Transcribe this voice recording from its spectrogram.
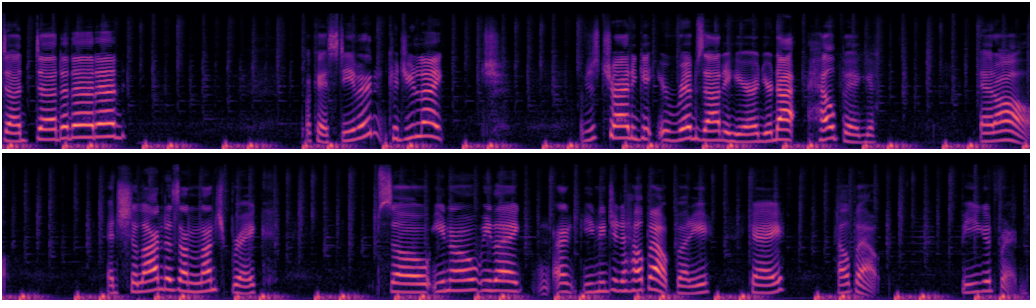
da da da da da. Okay, Steven, could you like. I'm just trying to get your ribs out of here, and you're not helping at all. And Shalanda's on lunch break. So, you know, we like. I, you need you to help out, buddy. Okay? Help out. Be a good friend.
